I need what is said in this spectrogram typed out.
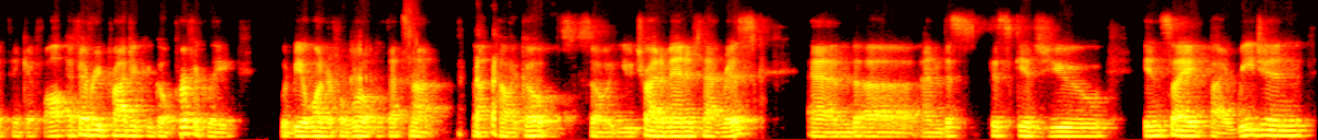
I think if all if every project could go perfectly, would be a wonderful world, but that's not not how it goes. So you try to manage that risk, and uh, and this this gives you insight by region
